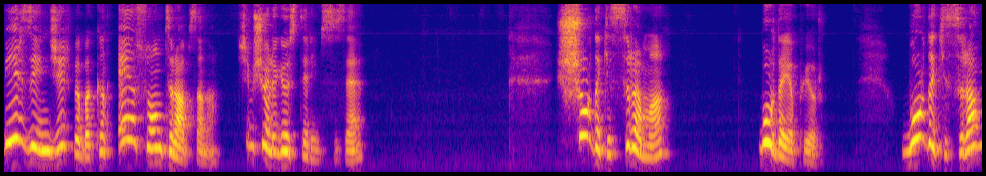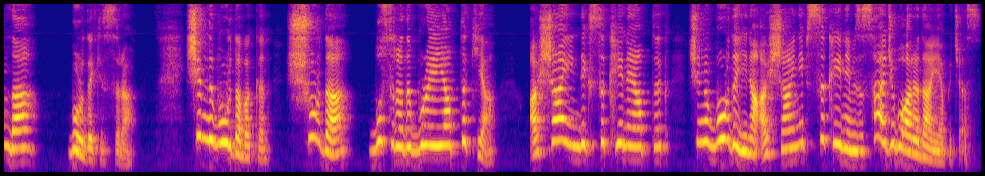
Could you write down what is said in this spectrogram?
Bir zincir ve bakın en son trabzana. Şimdi şöyle göstereyim size. Şuradaki sıramı burada yapıyorum. Buradaki sıram da buradaki sıra. Şimdi burada bakın. Şurada bu sırada burayı yaptık ya. Aşağı indik sık iğne yaptık. Şimdi burada yine aşağı inip sık iğnemizi sadece bu aradan yapacağız.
